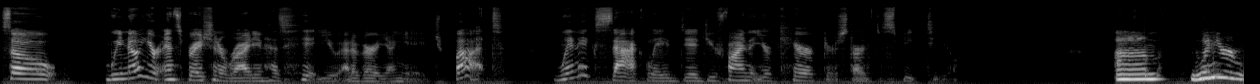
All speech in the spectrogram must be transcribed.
So, we know your inspiration of writing has hit you at a very young age, but when exactly did you find that your characters started to speak to you? Um, when you're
